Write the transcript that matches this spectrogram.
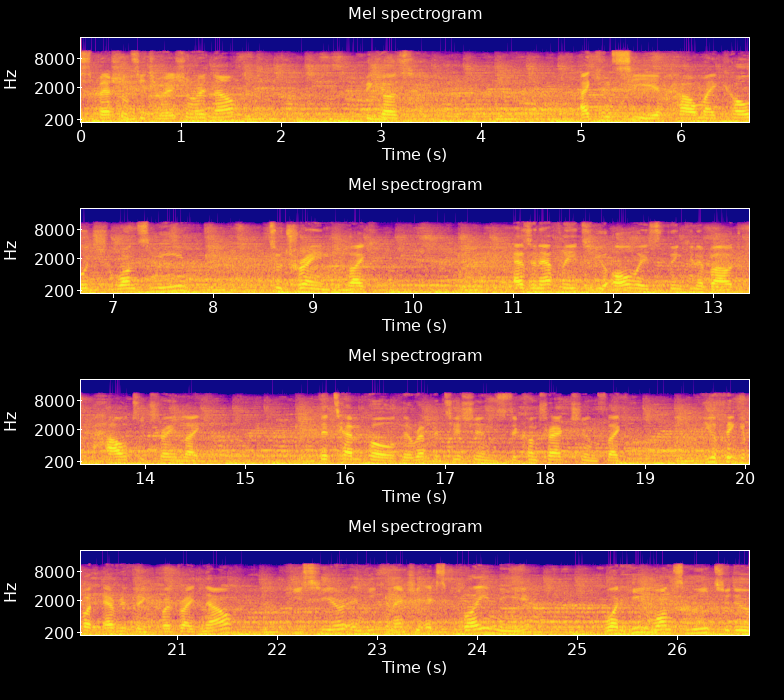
special situation right now because I can see how my coach wants me to train. Like as an athlete, you're always thinking about how to train, like the tempo, the repetitions, the contractions. Like you think about everything, but right now he's here and he can actually explain me what he wants me to do.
